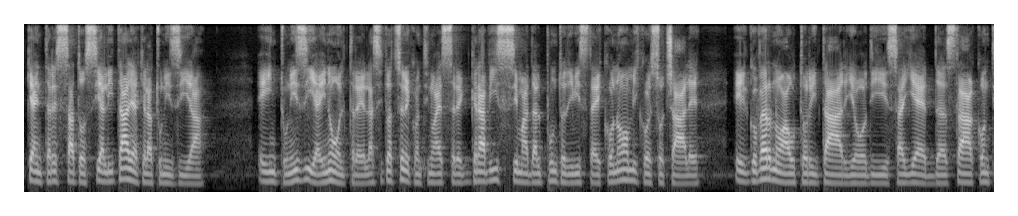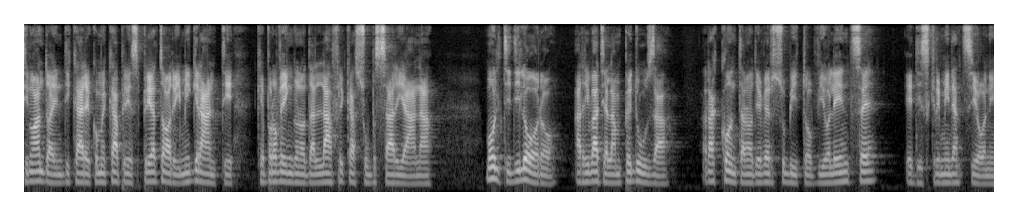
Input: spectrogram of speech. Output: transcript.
che ha interessato sia l'Italia che la Tunisia. E in Tunisia, inoltre, la situazione continua a essere gravissima dal punto di vista economico e sociale e il governo autoritario di Sayed sta continuando a indicare come capri espiatori i migranti che provengono dall'Africa subsahariana. Molti di loro, arrivati a Lampedusa, raccontano di aver subito violenze e discriminazioni.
